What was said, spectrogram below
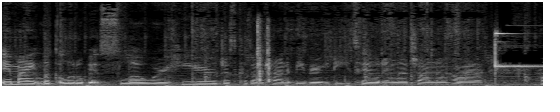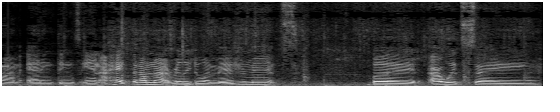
it might look a little bit slower here just because I'm trying to be very detailed and let y'all know how I how I'm adding things in. I hate that I'm not really doing measurements, but I would say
